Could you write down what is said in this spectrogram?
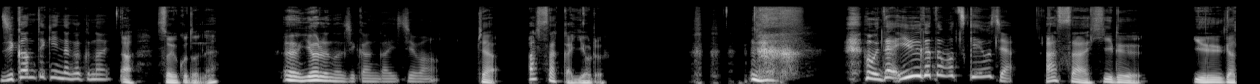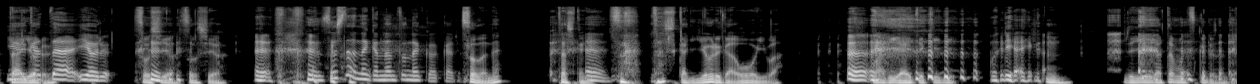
時間的に長くない？あ、そういうことね。うん、夜の時間が一番。じゃあ、朝か夜？もう、だから夕方もつけようじゃん。朝、昼、夕方、夕夜。方、夜。そうしよう、そうしよう んそしたらなんかなんとなくわかるう。。そうだね。確かに、うん確かに夜が多いわ。うん割合的に。割合が。うん。じゃあ夕方も作るので、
